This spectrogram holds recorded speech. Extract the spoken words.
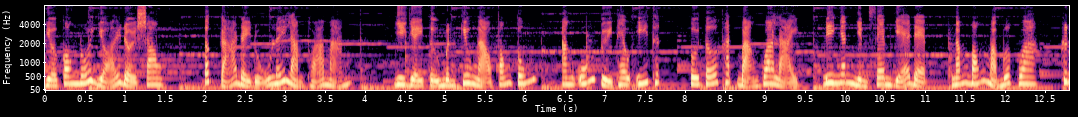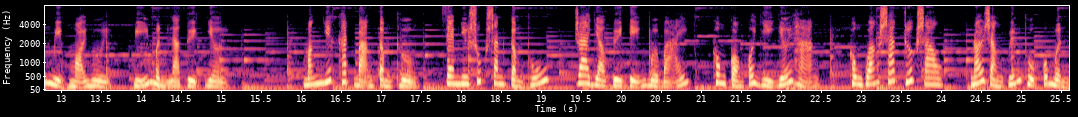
vợ con nối dõi đời sau, tất cả đầy đủ lấy làm thỏa mãn vì vậy tự mình kiêu ngạo phóng túng, ăn uống tùy theo ý thích. Tôi tớ khách bạn qua lại, đi nhanh nhìn xem vẻ đẹp ngắm bóng mà bước qua, khinh miệt mọi người, nghĩ mình là tuyệt vời. Mắng nhiếc khách bạn tầm thường, xem như súc sanh cầm thú, ra vào tùy tiện bừa bãi, không còn có gì giới hạn, không quan sát trước sau. Nói rằng quyến thuộc của mình,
